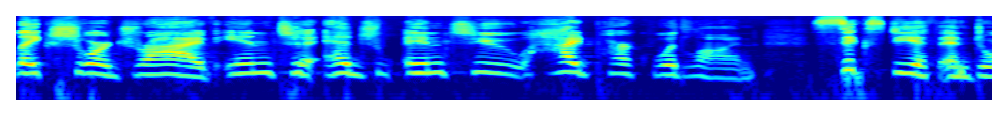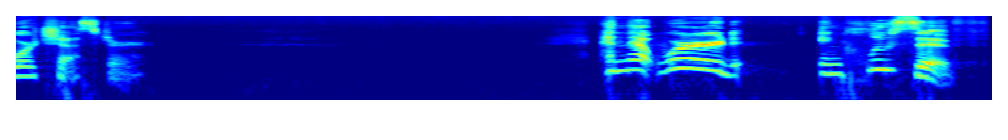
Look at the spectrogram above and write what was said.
Lakeshore Drive into Edge into Hyde Park Woodlawn, 60th and Dorchester. And that word inclusive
